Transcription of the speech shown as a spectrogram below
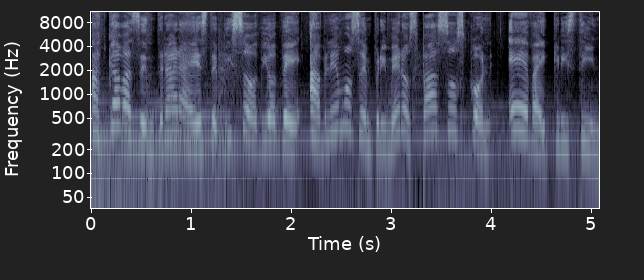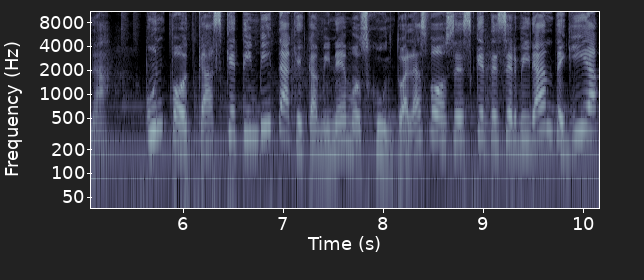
Acabas de entrar a este episodio de Hablemos en Primeros Pasos con Eva y Cristina, un podcast que te invita a que caminemos junto a las voces que te servirán de guía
